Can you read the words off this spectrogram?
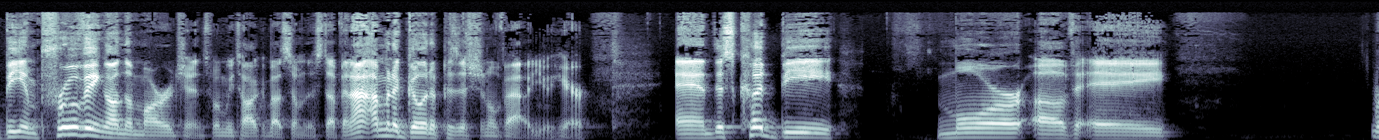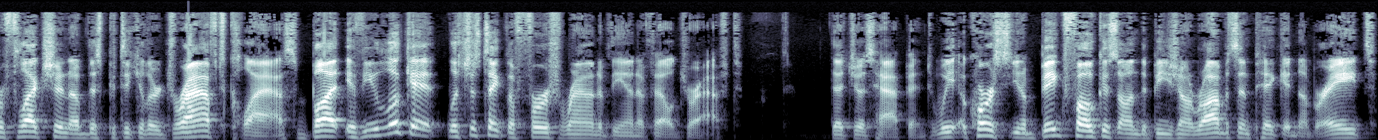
be improving on the margins when we talk about some of this stuff. And I, am going to go to positional value here. And this could be more of a reflection of this particular draft class. But if you look at, let's just take the first round of the NFL draft that just happened. We, of course, you know, big focus on the Bijan Robinson pick at number eight,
